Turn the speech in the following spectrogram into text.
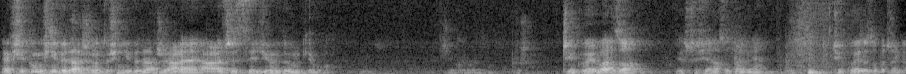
Jak się komuś nie wydarzy, no to się nie wydarzy, ale, ale wszyscy idziemy w dobrym kierunku. Dziękuję bardzo. Dziękuję bardzo. Jeszcze się raz upewnię. Dziękuję, do zobaczenia.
